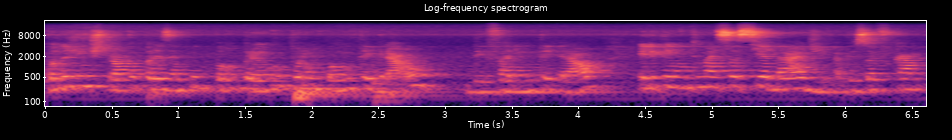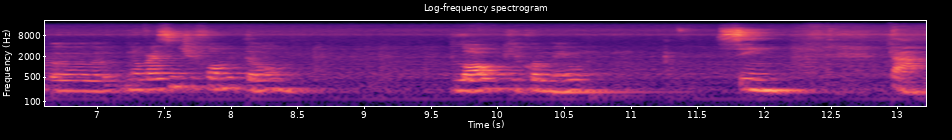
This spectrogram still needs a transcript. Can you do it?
quando a gente troca, por exemplo, um pão branco por um pão integral, de farinha integral, ele tem muito mais saciedade. A pessoa fica, não vai sentir fome tão logo que comeu. Sim. Tá.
